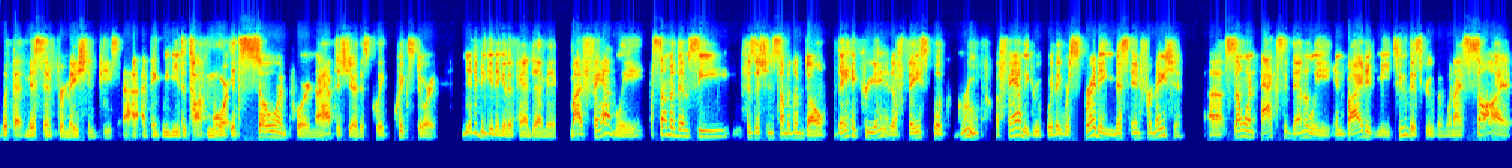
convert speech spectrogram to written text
with that misinformation piece I, I think we need to talk more it's so important i have to share this quick quick story near the beginning of the pandemic, my family, some of them see physicians, some of them don't. They had created a Facebook group, a family group, where they were spreading misinformation. Uh, someone accidentally invited me to this group. And when I saw it,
